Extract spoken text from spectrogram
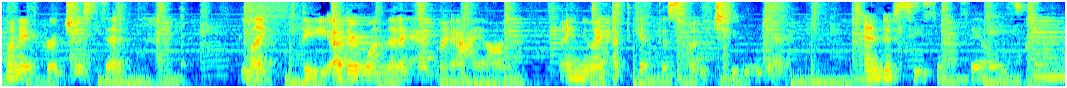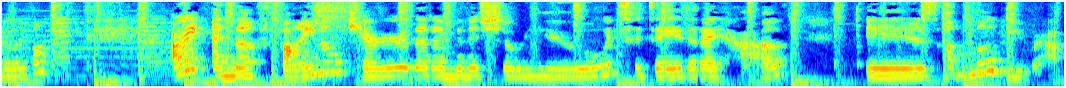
when I purchased it, like the other one that I had my eye on, I knew I had to get this one too. End of season sale was going really well. Alright, and the final carrier that I'm going to show you today that I have is a Moby wrap.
